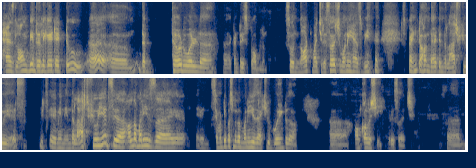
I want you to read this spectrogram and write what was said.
has long been relegated to uh, um, the third world uh, countries' problem. So, not much research money has been spent on that in the last few years. It's, I mean, in the last few years, uh, all the money is seventy percent of the money is actually going to the uh, oncology research. Um,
